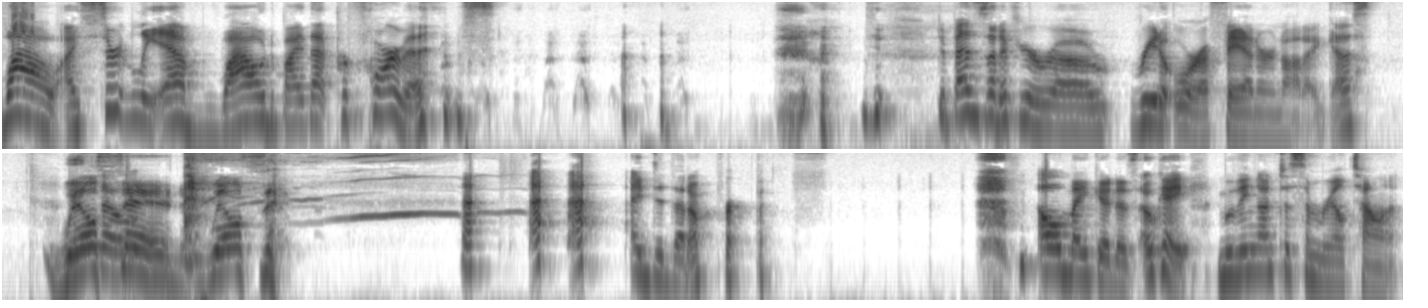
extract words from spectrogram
wow i certainly am wowed by that performance depends on if you're a rita ora fan or not i guess Wilson, Wilson. I did that on purpose. oh my goodness. Okay, moving on to some real talent.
